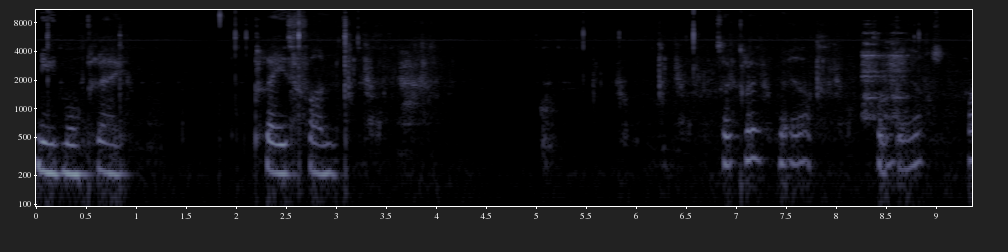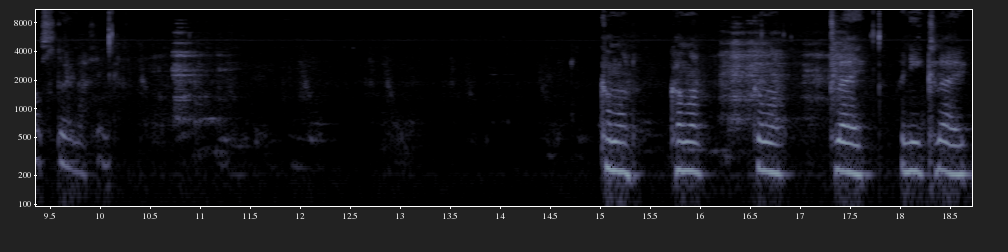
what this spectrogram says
Need more clay. Clay is fun. Is that clay? Yeah, that's something else. That's stone, I think. Come on, come on, come on. Clay. I need clay.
